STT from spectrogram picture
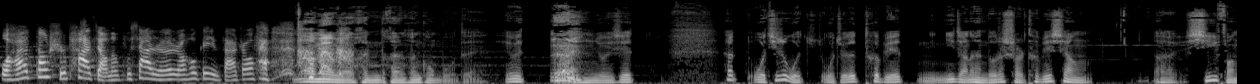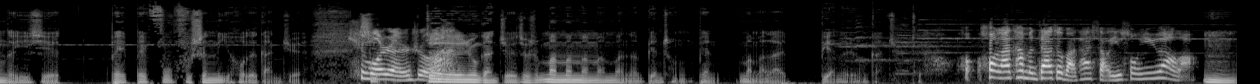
我还当时怕讲的不吓人，然后给你砸招牌。啊，没有没有，很很很恐怖，对，因为 有一些，他我其实我我觉得特别，你你讲的很多的事儿特别像，呃，西方的一些。被被附附身了以后的感觉，驱魔人是吧？对那种感觉，就是慢慢慢慢慢的变成变，慢慢来变的这种感觉。后后来他们家就把他小姨送医院了。嗯，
